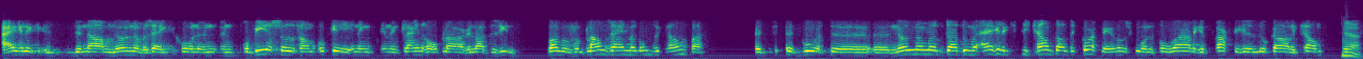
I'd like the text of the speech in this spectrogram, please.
eigenlijk de naam nulnummer is eigenlijk gewoon een, een probeersel van oké, okay, in, een, in een kleinere oplage laten zien wat we van plan zijn met onze krant. Maar het, het woord uh, nulnummer, daar doen we eigenlijk die krant al tekort mee. Want dat is gewoon een volwaardige, prachtige lokale krant. Ja.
